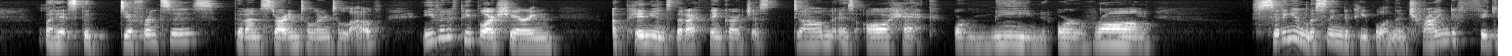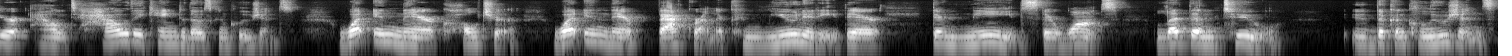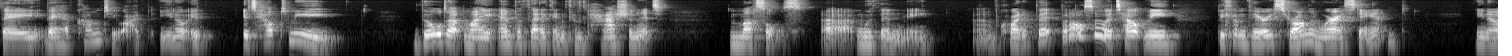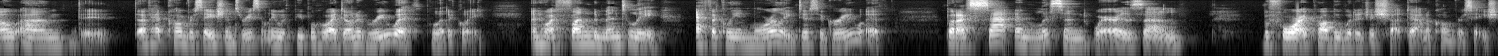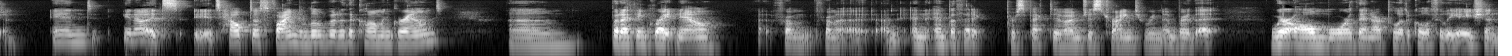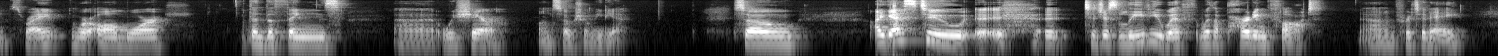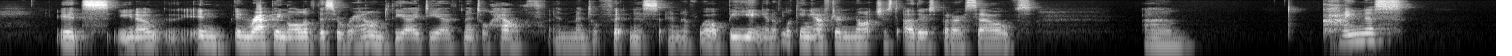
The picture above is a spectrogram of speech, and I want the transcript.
but it's the differences that I'm starting to learn to love. Even if people are sharing opinions that I think are just dumb as all heck or mean or wrong, sitting and listening to people and then trying to figure out how they came to those conclusions. What in their culture, what in their background, their community, their their needs, their wants led them to the conclusions they they have come to. I you know, it it's helped me build up my empathetic and compassionate muscles uh, within me um, quite a bit, but also it's helped me become very strong in where I stand. You know, um, I've had conversations recently with people who I don't agree with politically and who I fundamentally, ethically, and morally disagree with. But I've sat and listened, whereas um, before I probably would have just shut down a conversation. And you know, it's it's helped us find a little bit of the common ground. Um, but I think right now, uh, from from a, an, an empathetic perspective, I'm just trying to remember that we're all more than our political affiliations, right? We're all more than the things uh, we share on social media. So, I guess to uh, to just leave you with with a parting thought um, for today it's you know in in wrapping all of this around the idea of mental health and mental fitness and of well-being and of looking after not just others but ourselves um, kindness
